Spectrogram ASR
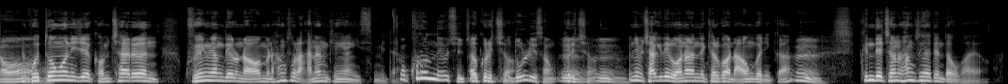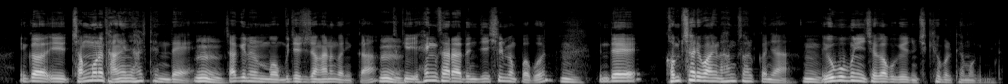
어. 보통은 이제 검찰은 구형량대로 나오면 항소를 안 하는 경향이 있습니다. 어, 그렇네요, 진짜. 아, 그렇죠. 논리상. 예, 그렇죠. 예, 예. 왜냐면 자기들이 원하는 결과가 나온 거니까. 예. 근데 저는 항소해야 된다고 봐요. 그러니까 이 장모는 당연히 할 텐데 음. 자기는 뭐 무죄 주장하는 거니까 음. 특히 행사라든지 실명법은 음. 근데 검찰이 과연 항소할 거냐 음. 이 부분이 제가 보기에 좀 지켜볼 대목입니다.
